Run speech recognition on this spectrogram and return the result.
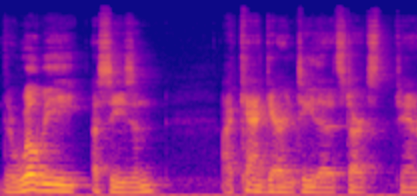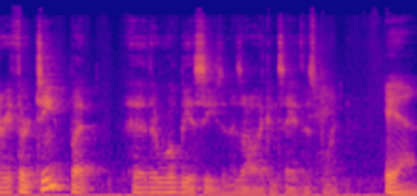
there will be a season. I can't guarantee that it starts January 13th, but uh, there will be a season. Is all I can say at this point. Yeah,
